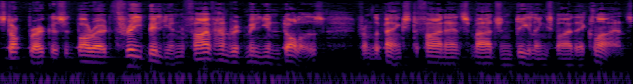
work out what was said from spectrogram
stockbrokers had borrowed $3,500 million from the banks to finance margin dealings by their clients.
